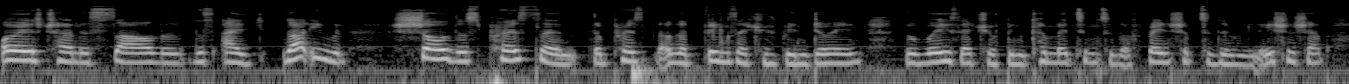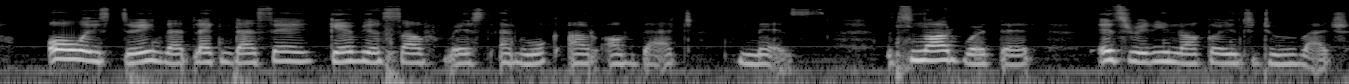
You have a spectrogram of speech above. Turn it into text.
always trying to sell this, this idea, not even show this person the person the things that you've been doing, the ways that you've been committing to the friendship, to the relationship. Always doing that, like I say, give yourself rest and walk out of that mess. It's not worth it. It's really not going to do much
